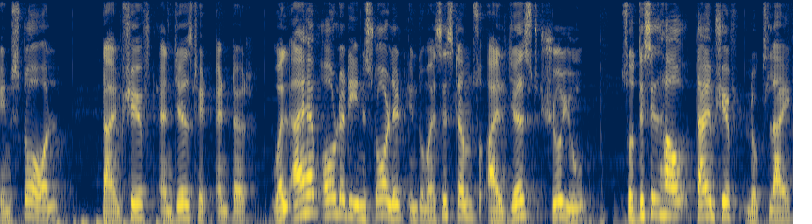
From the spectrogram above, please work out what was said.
install timeshift and just hit enter. Well, I have already installed it into my system, so I'll just show you. So this is how timeshift looks like.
